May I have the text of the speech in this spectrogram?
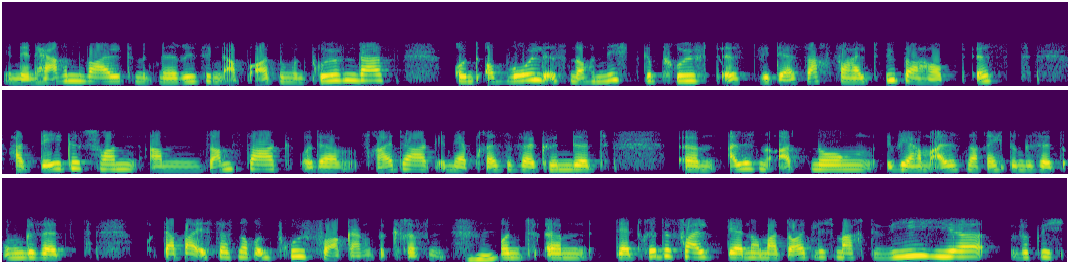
in den Herrenwald mit einer riesigen Abordnung und prüfen das. Und obwohl es noch nicht geprüft ist, wie der Sachverhalt überhaupt ist, hat Deges schon am Samstag oder Freitag in der Presse verkündet, ähm, alles in Ordnung, wir haben alles nach Recht und Gesetz umgesetzt. Dabei ist das noch im Prüfvorgang begriffen. Mhm. Und ähm, der dritte Fall, der nochmal deutlich macht, wie hier wirklich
